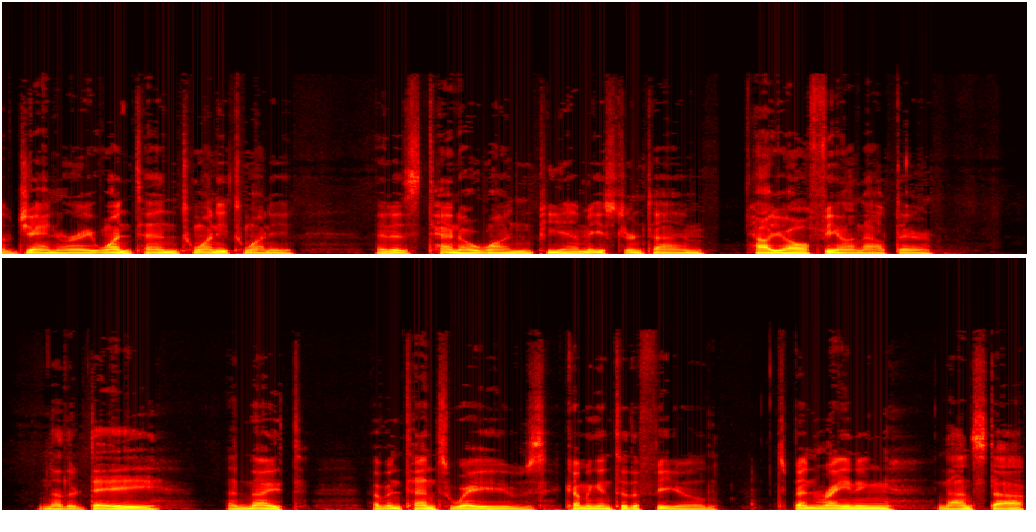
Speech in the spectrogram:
of January 110 2020, it is 10:01 p.m. Eastern Time. How y'all feeling out there? Another day and night of intense waves coming into the field. It's been raining nonstop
